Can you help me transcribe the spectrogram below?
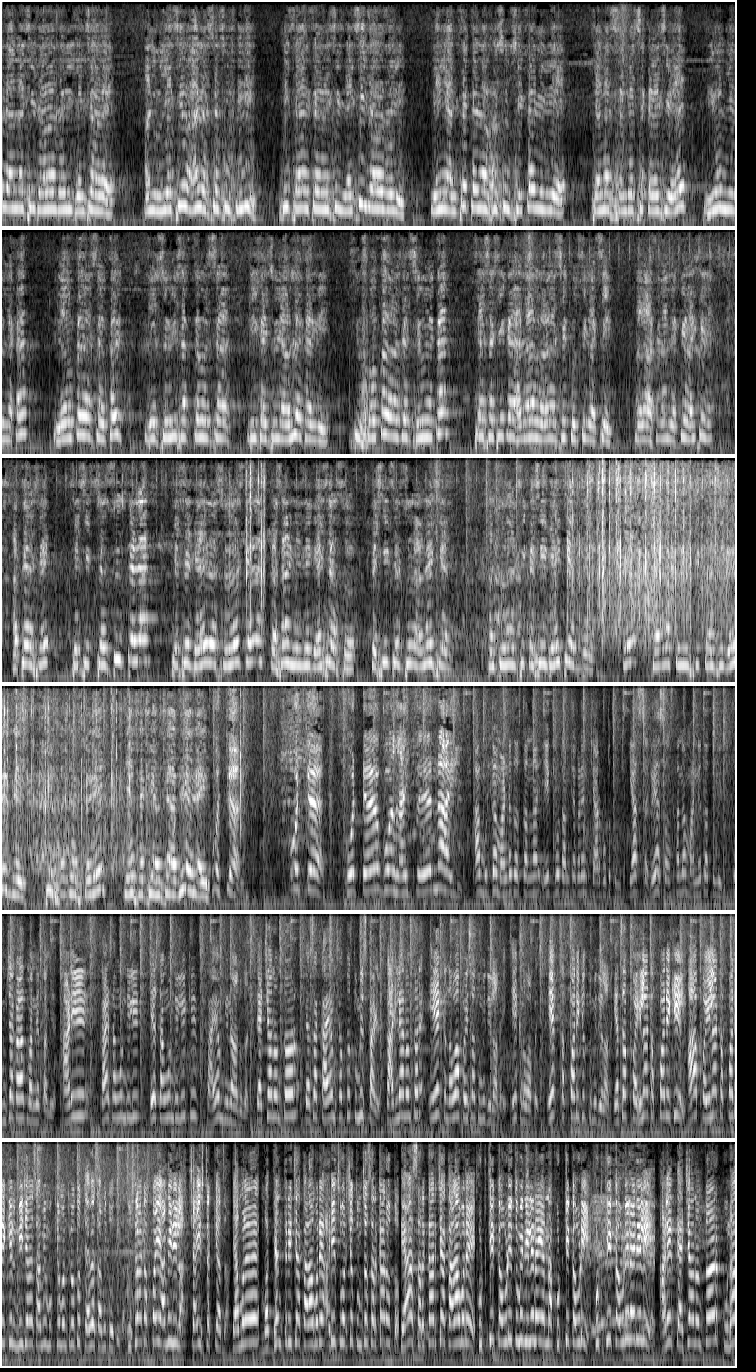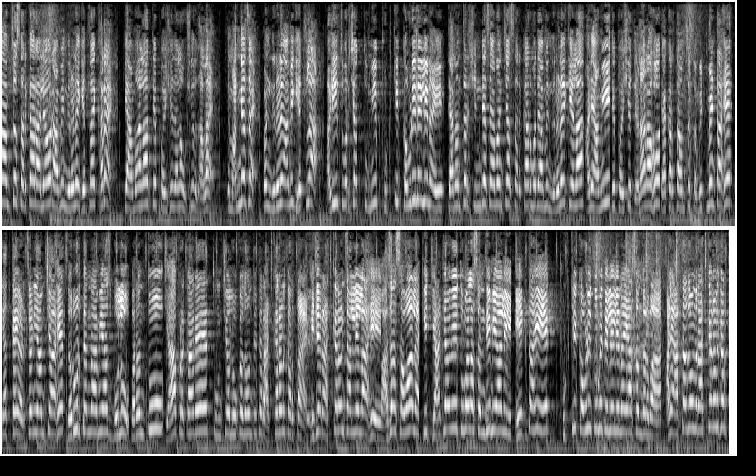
अन्नदानाची जबाबदारी ज्यांच्यावर आहे आणि उद्याची महाराष्ट्राची पिढी ही तयार करण्याची नैतिक जबाबदारी यांनी अंतकरणापासून स्वीकारलेली आहे त्यांना संघर्ष करायची वेळ येऊन येऊ नका. लवकरात लवकर जे चोवीस ऑक्टोबरचा जी काही तुम्ही अर्ज काढली. ती फोकल अर्ज ठेवू नका. त्यासाठी काय हजार बाराशे कृती लागतील मला आकडा नक्की माहिती नाही. असे त्याची तरतूद करा त्याचे द्यायला सुरुवात करा कसा निर्णय घ्यायचा असतो? कशी तरतूद आणायची असते आणि तुम्हाला ती कशी द्यायची असते ते मला तुम्ही शिकवायची गरज नाही. ते फरदास करेल यासाठी आमचा आग्रह नाही खोट. खोट. खोट बोलायचं नाही. हा मुद्दा मांडत असताना एक बोट आमच्याकडे चार बोट तुमच्या. या सगळ्या संस्थांना मान्यता तुम्ही तुमच्या काळात मान्यता मिळेल. आणि काय सांगून दिली? हे सांगून दिली की कायम विना अनुदान. त्याच्यानंतर त्याचा कायम शब्द तुम्हीच काढला. काढल्यानंतर एक नवा पैसा तुम्ही दिला नाही. एक नवा पैसा. एक टप्पा देखील तुम्ही दिला नाही. याचा पहिला टप्पा देखील हा पहिला टप्पा देखील मी ज्यावेळेस आम्ही मुख्यमंत्री होतो त्यावेळेस आम्ही तो दिला. दुसरा टप्पाही आम्ही दिला चाळीस टक्क्याचा. त्यामुळे मध्यंतरीच्या काळामध्ये अडीच वर्ष तुमचं सरकार होतं. त्या सरकारच्या काळामध्ये फुटकी कवडी तुम्ही दिली नाही यांना. फुटकी कवडी. फुटकी कवडी नाही दिली. आणि त्याच्यानंतर पुन्हा आमचं सरकार आल्यावर आम्ही निर्णय घेतलाय खराय. की आम्हाला ते पैसे द्यायला उशीर झालाय. हे मान्यच आहे. पण निर्णय आम्ही घेतला. अडीच वर्षात तुम्ही फुटकी कवडी नेली नाही. त्यानंतर शिंदे साहेबांच्या सरकारमध्ये आम्ही निर्णय केला आणि आम्ही ते पैसे देणार आहोत. त्याकरता आमचं कमिटमेंट आहे. त्यात काही अडचणी आमच्या आहेत. जरूर त्यांना आम्ही आज बोलू. परंतु ज्या प्रकारे तुमचे लोक जाऊन तिथे राजकारण करताय हे जे राजकारण चाललेलं आहे माझा सवाल आहे की ज्या ज्या वेळी तुम्हाला संधी मिळाली एकदाही एक फुटकी कवडी तुम्ही दिलेली नाही या संदर्भात. आणि आता जाऊन राजकारण करता.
